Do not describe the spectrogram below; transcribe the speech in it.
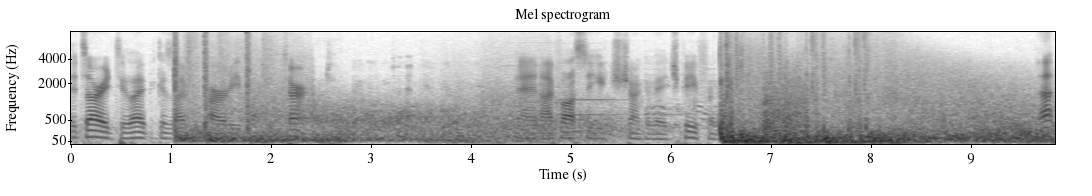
It's already too late because I've already fucking turned. Okay. And I've lost a huge chunk of HP for that. That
